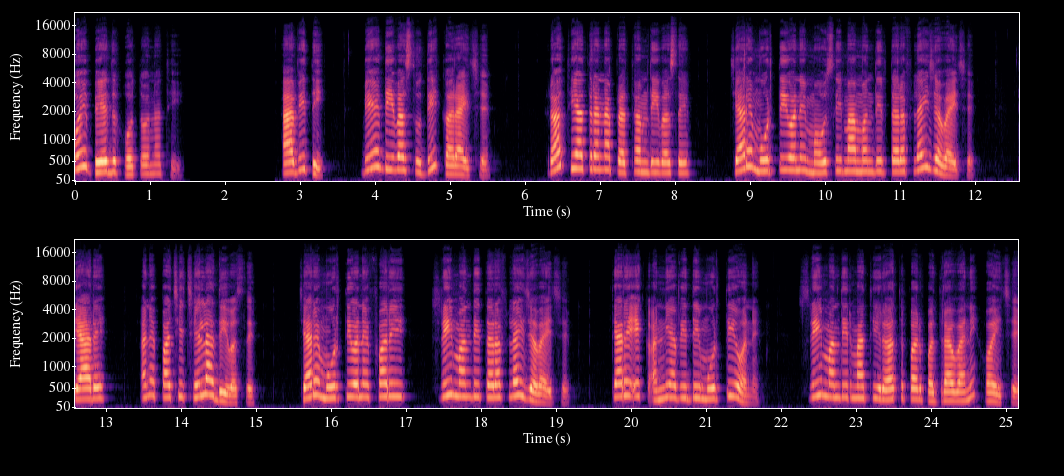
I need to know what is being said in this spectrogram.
કોઈ ભેદ હોતો નથી. આ વિધિ બે દિવસ સુધી કરાય છે. રથયાત્રાના પ્રથમ દિવસે જ્યારે મૂર્તિઓને મૌસીમા મંદિર તરફ લઈ જવાય છે, ત્યારે અને પછી છેલ્લા દિવસે જ્યારે મૂર્તિઓને ફરી શ્રી મંદિર તરફ લઈ જવાય છે, ત્યારે એક અન્ય વિધિ મૂર્તિઓને શ્રી મંદિરમાંથી રથ પર પધરાવવાની હોય છે,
